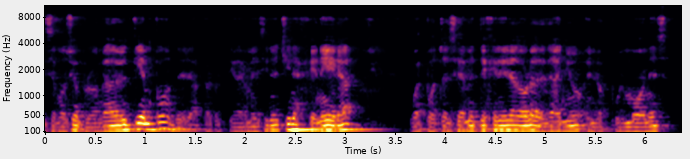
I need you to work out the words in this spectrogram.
esa emoción prolongada en el tiempo, de la perspectiva de la medicina china, genera o es potencialmente generadora de daño en los pulmones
